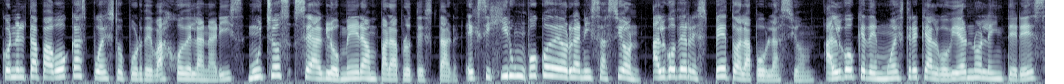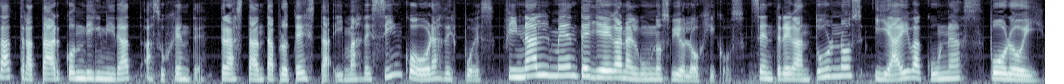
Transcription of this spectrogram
Con el tapabocas puesto por debajo de la nariz, muchos se aglomeran para protestar, exigir un poco de organización, algo de respeto a la población, algo que demuestre que al gobierno le interesa tratar con dignidad a su gente. Tras tanta protesta y más de cinco horas después, finalmente llegan algunos biológicos, se entregan turnos y hay vacunas por hoy.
